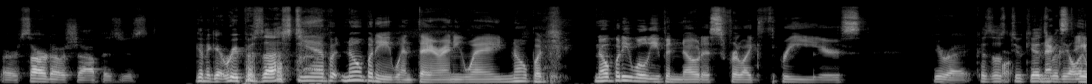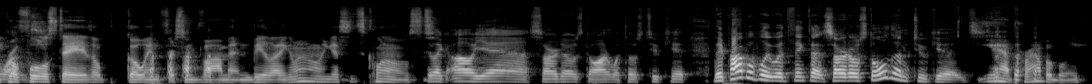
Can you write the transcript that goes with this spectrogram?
or Sardo's shop is just gonna get repossessed. Yeah, but nobody went there anyway. Nobody nobody will even notice for like 3 years. You're right, because those two kids were Next the only April ones. Fool's Day, they'll go in for some vomit and be like, "Well, I guess it's closed." You're like, oh yeah, Sardo's gone with those two kids. They probably would think that Sardo stole them two kids. yeah, probably.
